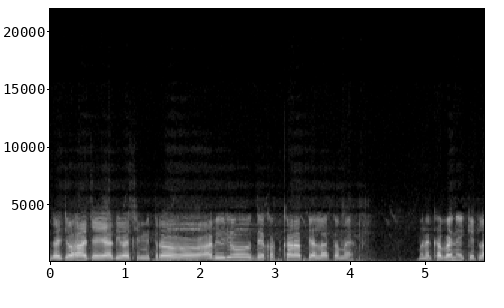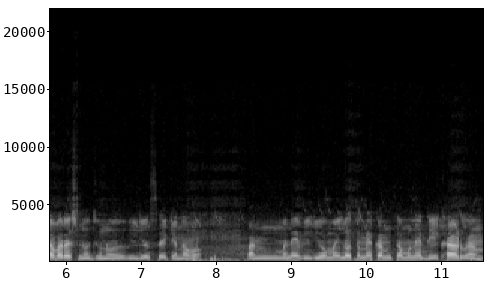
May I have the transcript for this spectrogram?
જય જોહા જય આદિવાસી મિત્ર. આ વીડિયો દેખો જ ખરા પહેલાં તમે. મને ખબર નહીં કેટલા વર્ષનો જૂનો વીડિયો છે કે નવો. પણ મને વીડિયો મળ્યો તમે કમ તમને દેખાડું એમ.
